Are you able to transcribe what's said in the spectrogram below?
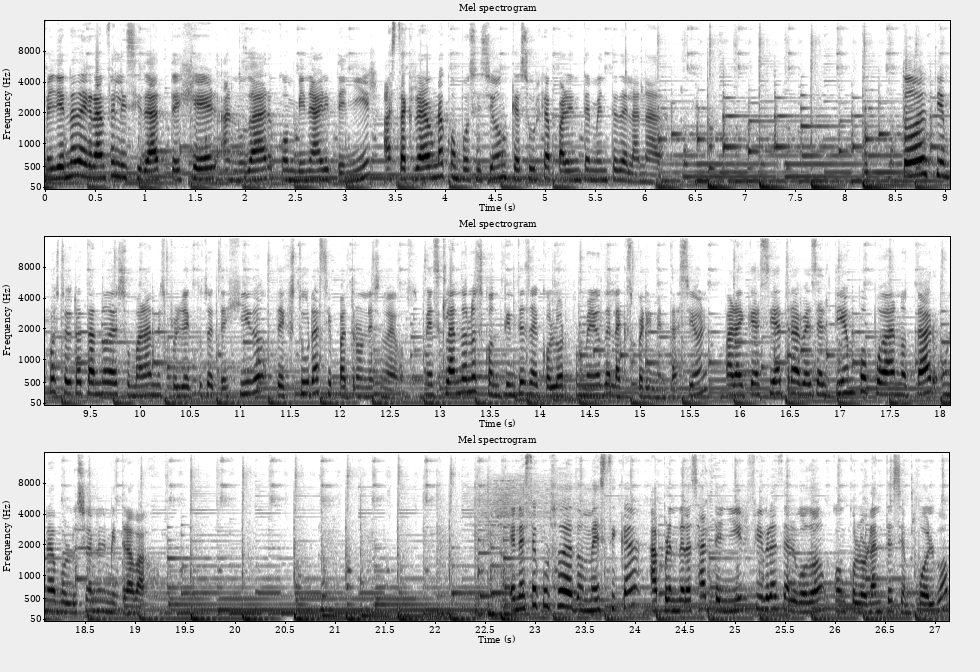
Me llena de gran felicidad tejer, anudar, combinar y teñir hasta crear una composición que surge aparentemente de la nada. Todo el tiempo estoy tratando de sumar a mis proyectos de tejido texturas y patrones nuevos, mezclándolos con tintes de color por medio de la experimentación para que así a través del tiempo pueda notar una evolución en mi trabajo. En este curso de doméstica aprenderás a teñir fibras de algodón con colorantes en polvo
